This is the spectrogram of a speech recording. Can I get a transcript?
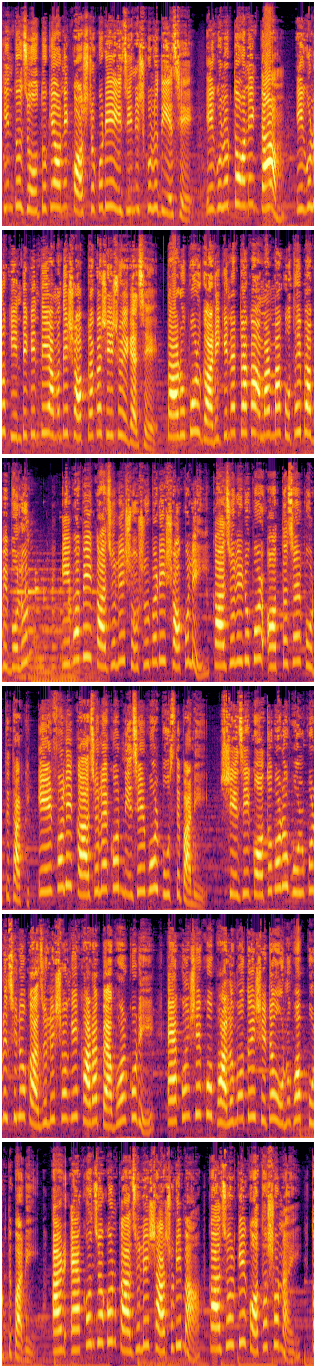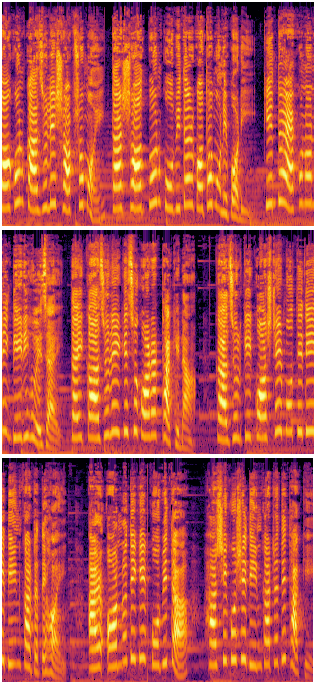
কিন্তু যৌতুকে অনেক কষ্ট করে এই জিনিসগুলো দিয়েছে। এগুলোর তো অনেক দাম। এগুলো কিনতে কিনতেই আমাদের সব টাকা শেষ হয়ে গেছে। তার উপর গাড়ি কেনার টাকা আমার মা কোথায় পাবে বলুন? এভাবেই কাজলের শ্বশুরবাড়ির সকলেই কাজলের উপর অত্যাচার করতে থাকে। এর ফলে কাজল এখন নিজের ভুল বুঝতে পারে। সে যে কত বড় ভুল করেছিল কাজলের সঙ্গে খারাপ ব্যবহার করে, এখন সে খুব ভালো মতোই সেটা অনুভব করতে পারে। আর এখন যখন কাজলের শাশুড়ি মা কাজলকে কথা শোনায়, তখন কাজলের সবসময় তার সৎবোন কবিতার কথা মনে পড়ে। কিন্তু এখন অনেক দেরি হয়ে যায়, তাই কাজলের কিছু করার থাকে না। কাজলকে কষ্টের মধ্যে দিয়ে দিন কাটাতে হয়। আর অন্যদিকে কবিতা হাসি খুশি দিন কাটাতে থাকে।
